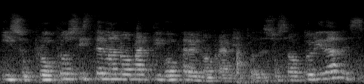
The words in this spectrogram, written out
y su propio sistema normativo para el nombramiento de sus autoridades.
